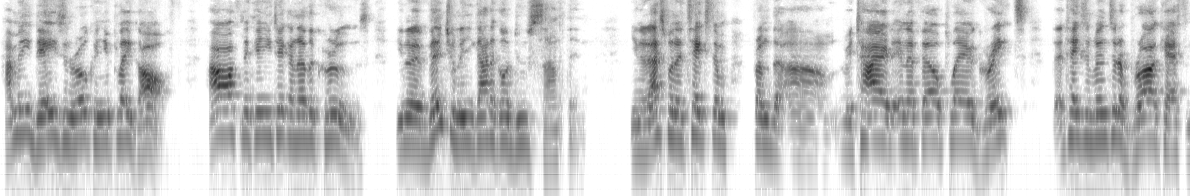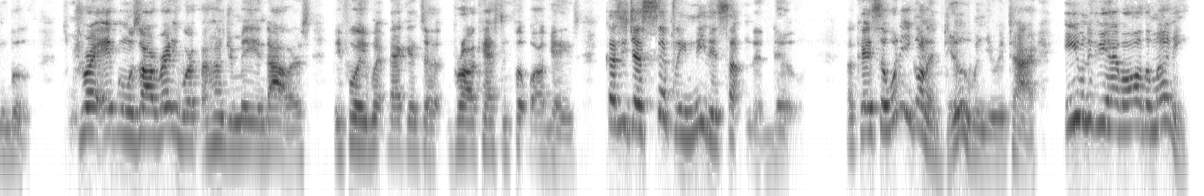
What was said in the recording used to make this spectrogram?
How many days in a row can you play golf? How often can you take another cruise? You know, eventually you got to go do something. You know, that's when it takes them from the um, retired NFL player greats that takes him into the broadcasting booth. Troy Aikman was already worth $100 million before he went back into broadcasting football games because he just simply needed something to do. Okay, so what are you going to do when you retire? Even if you have all the money,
